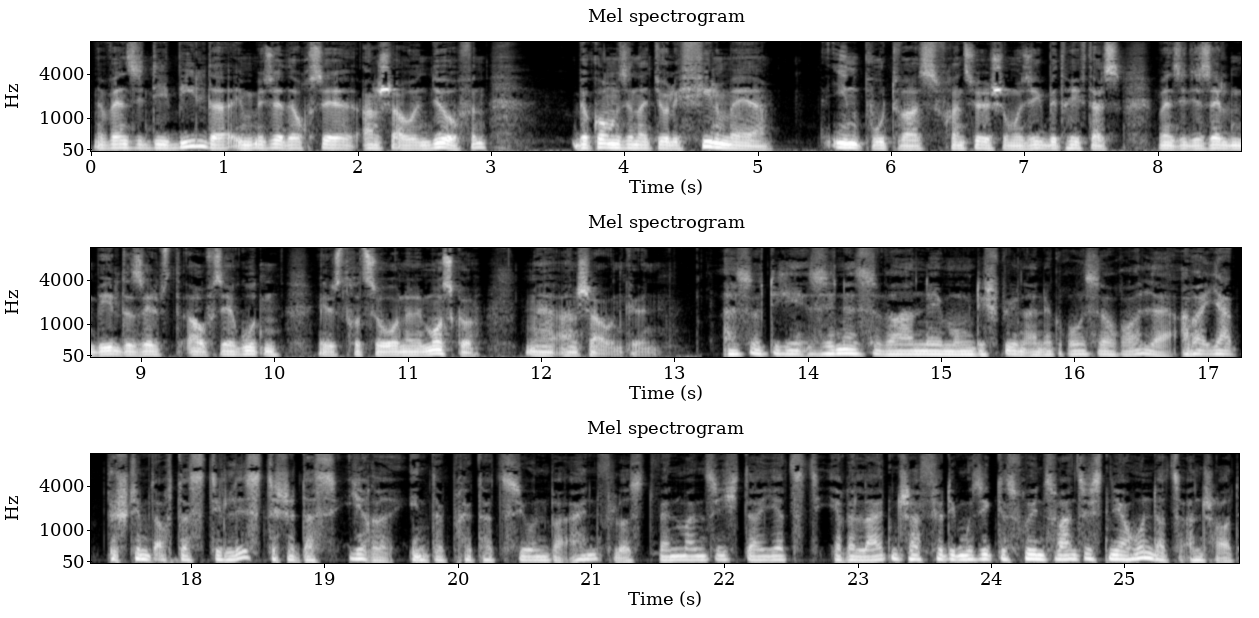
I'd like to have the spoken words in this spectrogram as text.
Wenn sie die Bilder im Musée d'Orsay anschauen dürfen, bekommen sie natürlich viel mehr Input, was französische Musik betrifft, als wenn sie dieselben Bilder selbst auf sehr guten Illustrationen in Moskau äh, anschauen können. Also die Sinneswahrnehmung, die spielen eine große Rolle. Aber ja, bestimmt auch das Stilistische, das Ihre Interpretation beeinflusst. Wenn man sich da jetzt Ihre Leidenschaft für die Musik des frühen 20. Jahrhunderts anschaut,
